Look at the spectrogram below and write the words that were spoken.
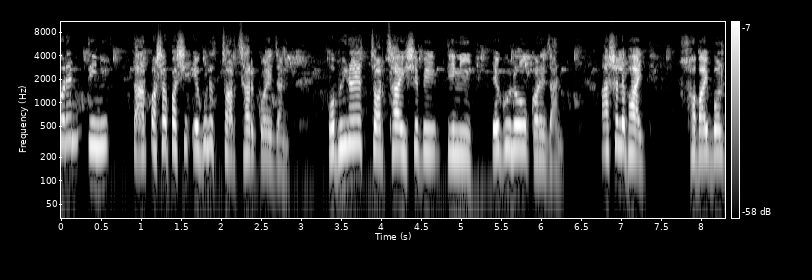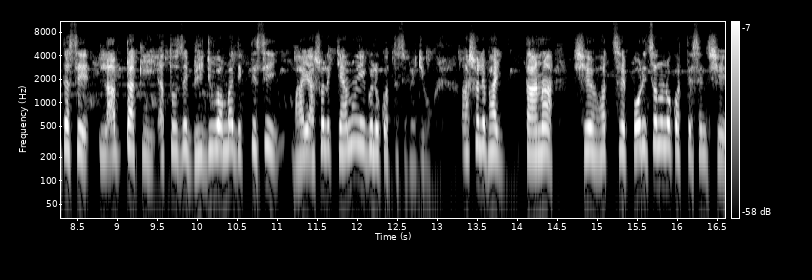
করেন, তিনি তার পাশাপাশি এগুলো চর্চার করে যান। অভিনয়ের চর্চা হিসেবে তিনি এগুলোও করে যান। আসলে ভাই, সবাই বলতেছে, লাভটা কি? এত যে ভিডিও আমরা দেখতেছি, ভাই আসলে কেন এগুলো করতেছে ভিডিও আসলে ভাই, তা না, সে হচ্ছে পরিচালনা করতেছেন সে।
